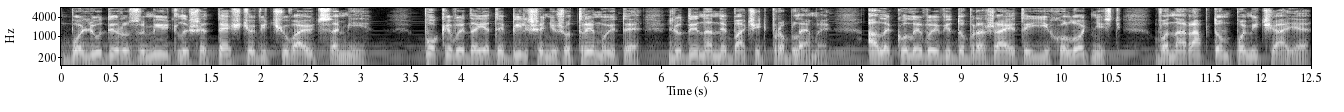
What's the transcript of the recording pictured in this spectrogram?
Бо люди розуміють лише те, що відчувають самі. Поки ви даєте більше, ніж отримуєте, людина не бачить проблеми. Але коли ви відображаєте її холодність, вона раптом помічає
